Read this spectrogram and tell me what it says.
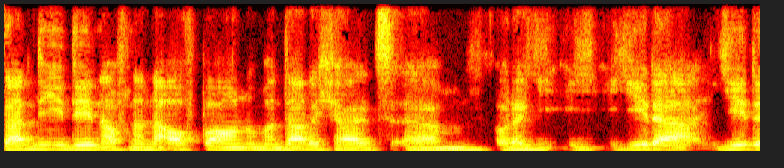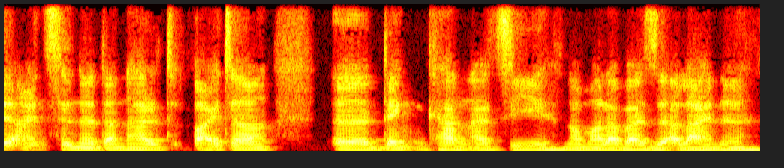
dann die Ideen aufeinander aufbauen und man dadurch halt ähm, oder jeder, jede einzelne dann halt weiter äh, denken kann, als sie normalerweise alleine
